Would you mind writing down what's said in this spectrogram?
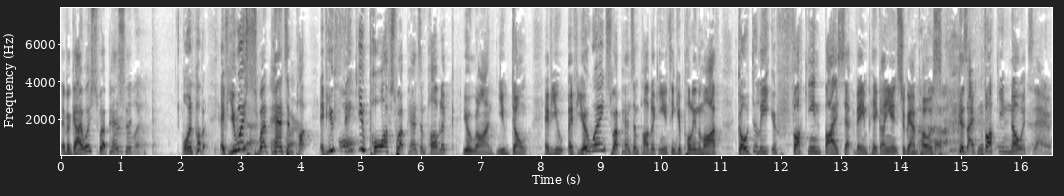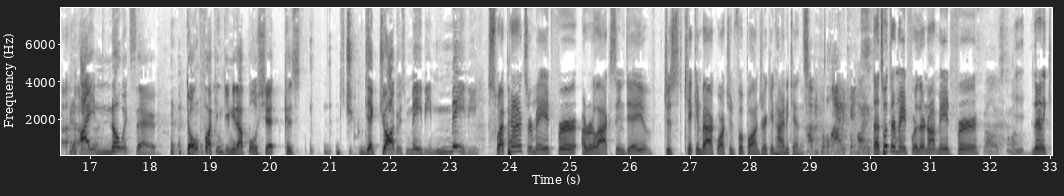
If a guy wears sweatpants to the, or in public. If you wear sweatpants in anywhere. public, if you oh. think you pull off sweatpants in public, you're wrong. You don't. If you if you're wearing sweatpants in public and you think you're pulling them off, go delete your fucking bicep vein pic on your Instagram post because I fucking know it's there. I know it's there. Don't fucking give me that bullshit because. Like joggers, maybe, maybe. Sweatpants are made for a relaxing day of just kicking back, watching football, and drinking Heinekens. Having a couple Heinekens. That's what they're made for. They're not made for. Fellas, come on. They're like,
